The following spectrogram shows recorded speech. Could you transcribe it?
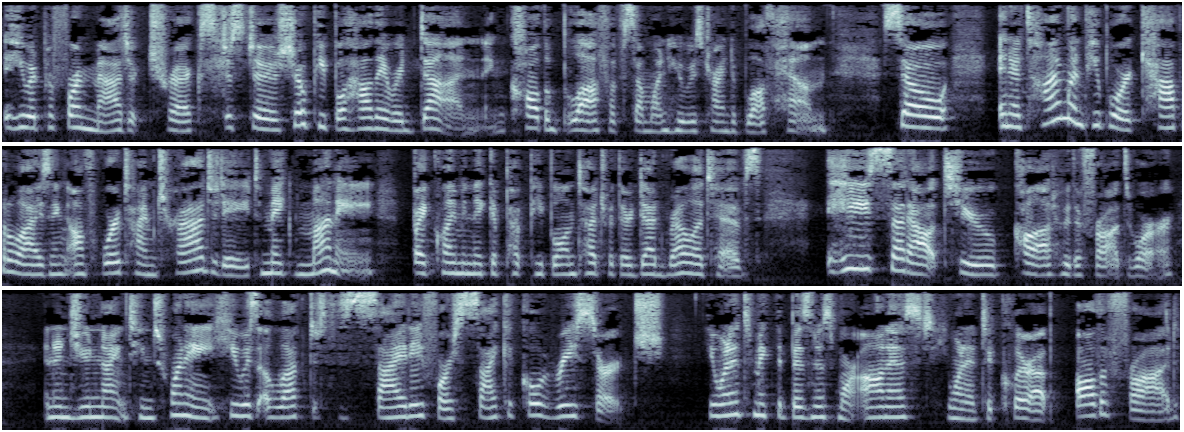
he would perform magic tricks just to show people how they were done and call the bluff of someone who was trying to bluff him. So, in a time when people were capitalizing off wartime tragedy to make money by claiming they could put people in touch with their dead relatives, he set out to call out who the frauds were. And in June 1920, he was elected to the Society for Psychical Research. He wanted to make the business more honest. He wanted to clear up all the fraud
